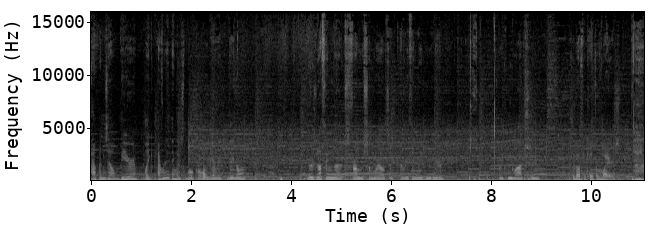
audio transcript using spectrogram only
Appenzell beer. Like everything is local. Like every they don't. There's nothing that's from somewhere else. Like everything they do here. Like we watched and So nothing came from Myers.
